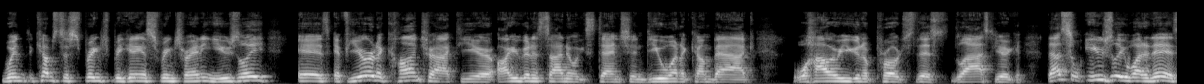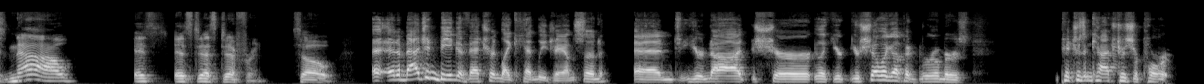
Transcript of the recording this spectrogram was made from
when it comes to spring beginning of spring training usually is if you're in a contract year, are you going to sign an extension? Do you want to come back? Well, how are you going to approach this last year? That's usually what it is. Now, it's it's just different. So, and imagine being a veteran like Kenley Jansen, and you're not sure, like you're you're showing up in rumors, pitchers and catchers report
